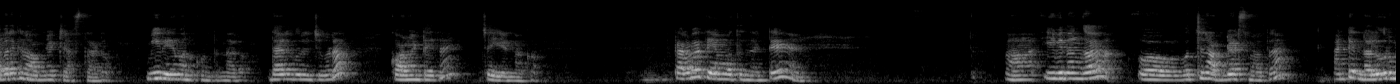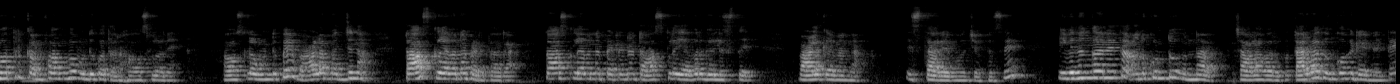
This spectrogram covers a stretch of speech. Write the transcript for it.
ఎవరికి నామినేట్ చేస్తాడు? మీరు ఏమనుకుంటున్నారు దాని గురించి కూడా కామెంట్ అయితే చేయండి నాకు. తర్వాత ఏమవుతుందంటే ఈ విధంగా వచ్చిన అప్డేట్స్ మాత్రం అంటే నలుగురు మాత్రం కన్ఫామ్గా ఉండిపోతారు హౌస్లోనే. హౌస్లో ఉండిపోయి వాళ్ళ మధ్యన టాస్క్లు ఏమైనా పెడతారా? టాస్క్లు ఏమైనా పెట్టినా టాస్క్లో ఎవరు గెలిస్తే వాళ్ళకేమైనా ఇస్తారేమో అని చెప్పేసి ఈ విధంగానైతే అనుకుంటూ ఉన్నారు చాలా వరకు. తర్వాత ఇంకొకటి ఏంటంటే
